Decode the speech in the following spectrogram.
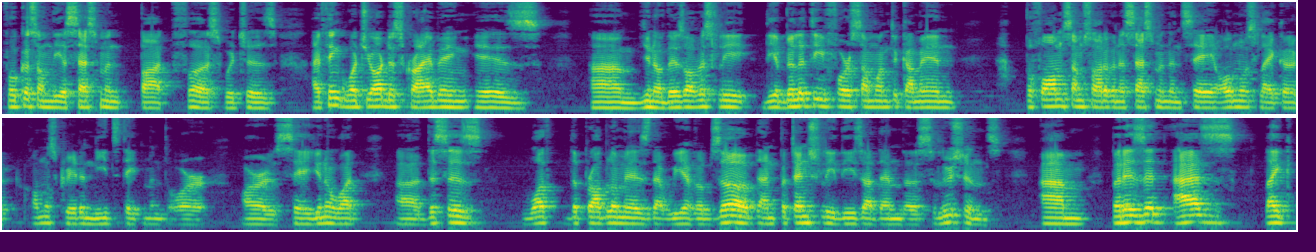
focus on the assessment part first, which is I think what you're describing is, um, you know, there's obviously the ability for someone to come in, perform some sort of an assessment, and say almost like a almost create a need statement or or say, you know what, uh, this is what the problem is that we have observed, and potentially these are then the solutions. Um, but is it as like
